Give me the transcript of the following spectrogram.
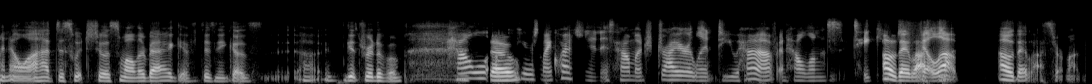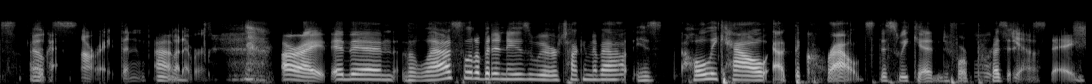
I know I'll have to switch to a smaller bag if Disney goes uh, gets rid of them. How, So- here's my question is how much dryer lint do you have, and how long does it take you Oh, they to last fill months. up? Oh, they last for months. Okay. It's- All right, then Um, whatever. All right. And then the last little bit of news we were talking about is holy cow at the crowds this weekend for Oh, yeah. President's Day.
